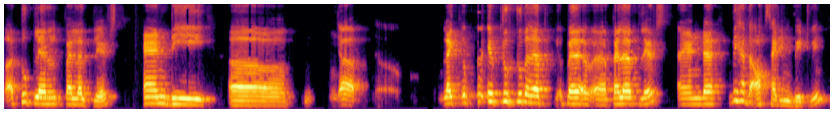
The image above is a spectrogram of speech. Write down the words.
uh, uh two parallel, parallel plates and the like uh, if two, two parallel, parallel uh, plates and uh, we have the oxide in between.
